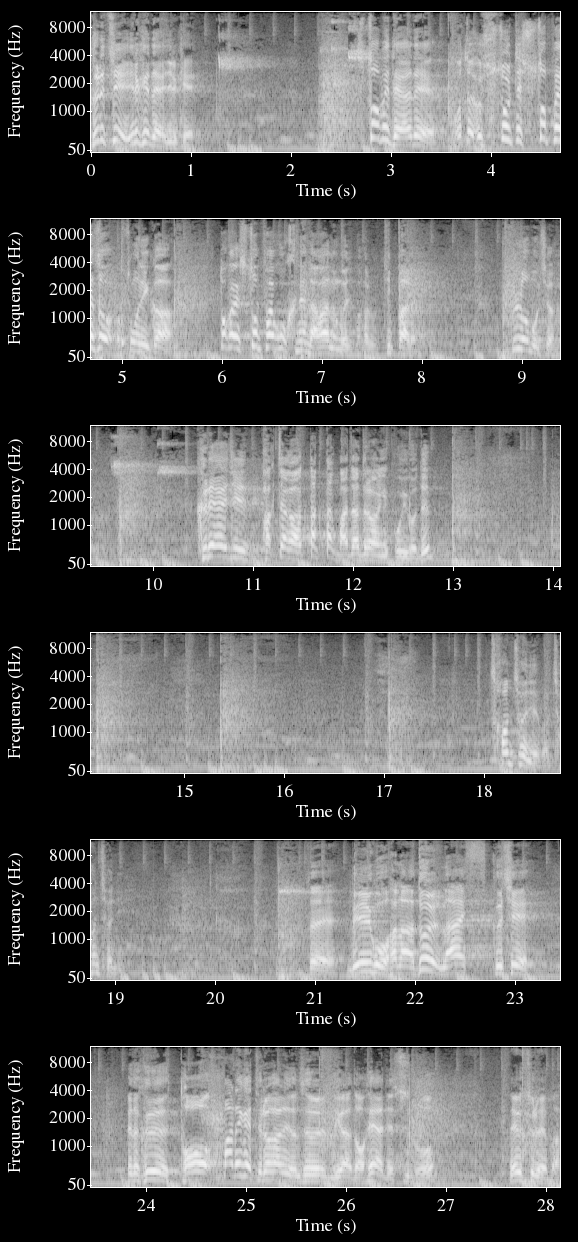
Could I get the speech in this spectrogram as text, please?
그렇지! 이렇게 돼야지, 이렇게. 스톱이 돼야 돼. 어차피 쏠때 스톱해서 쏘니까 똑같이 스톱하고 그냥 나가는 거지, 바로. 뒷발에. 플로 모션. 그래야지 박자가 딱딱 맞아 들어가는 게 보이거든? 천천히 해봐, 천천히. 네, 밀고 하나 둘 nice 그렇지 그래서 그 더 빠르게 들어가는 연습을 네가 더 해야 돼 스스로 leg through 해봐.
